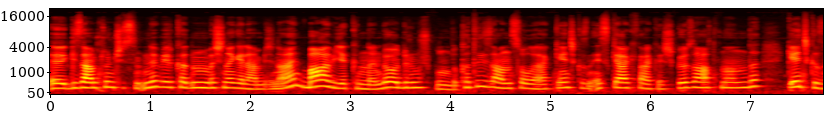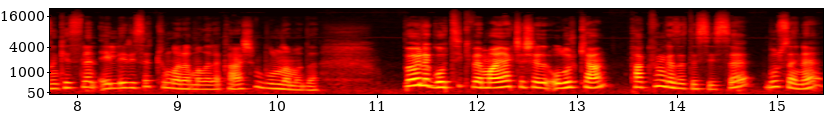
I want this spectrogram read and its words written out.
e, Gizem Tunç isimli bir kadının başına gelen bir cinayet. Bağevi yakınlarında öldürülmüş bulundu. Katil zanlısı olarak genç kızın eski erkek arkadaşı gözaltına alındı. Genç kızın kesilen elleri ise tüm aramalara karşın bulunamadı. Böyle gotik ve manyakça şeyler olurken Takvim Gazetesi ise bu sene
